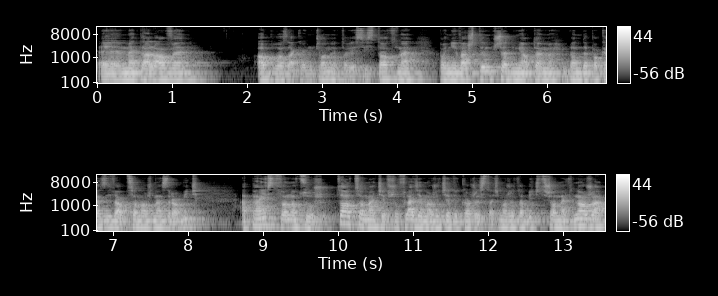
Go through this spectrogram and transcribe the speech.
e, metalowy, obło zakończony, to jest istotne, ponieważ tym przedmiotem będę pokazywał, co można zrobić, a Państwo, no cóż, to, co macie w szufladzie, możecie wykorzystać. Może to być trzonek noża,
